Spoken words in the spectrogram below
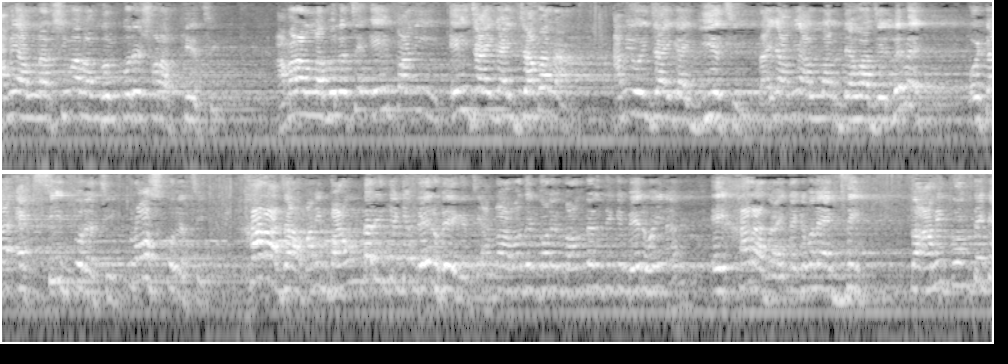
আমি আল্লাহর সীমা লঙ্ঘন করে শরাব খেয়েছি। আমার আল্লাহ বলেছে, এই পানি এই জায়গায় যাবা না। আমি ওই জায়গায় গিয়েছি। তাইলে আমি আল্লাহর দেওয়া যে লেভেল ওইটা এক্সিড করেছি ক্রস করেছি। খারাজা মানে বাউন্ডারি থেকে বের হয়ে গেছি। আমরা আমাদের ঘরের বাউন্ডারি থেকে বের হই না, এই খারাজা, এটাকে বলে এক্সিট তো আমি কোন থেকে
